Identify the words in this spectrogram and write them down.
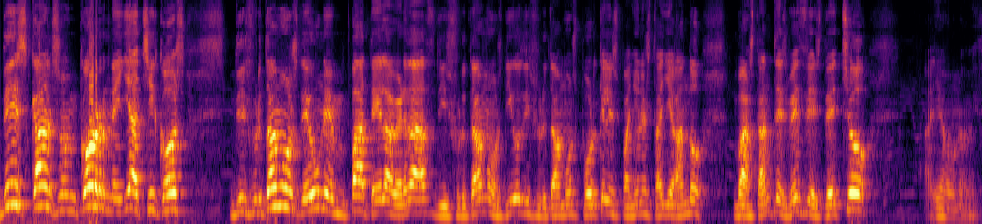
Descanso en ya chicos. Disfrutamos de un empate, la verdad. Disfrutamos, digo disfrutamos Porque el español está llegando bastantes veces. De hecho, ha llegado una vez.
